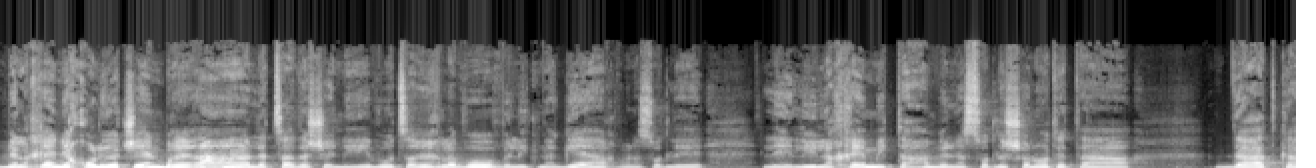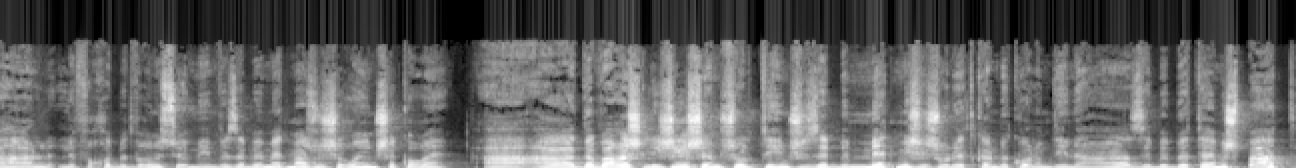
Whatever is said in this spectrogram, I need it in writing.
ולכן יכול להיות שאין ברירה לצד השני, והוא צריך לבוא ולהתנגח ולנסות להילחם איתם ולנסות לשנות את הדעת קהל, לפחות בדברים מסוימים, וזה באמת משהו שרואים שקורה. הדבר השלישי שהם שולטים, שזה באמת מי ששולט כאן בכל המדינה, זה בבתי המשפט.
